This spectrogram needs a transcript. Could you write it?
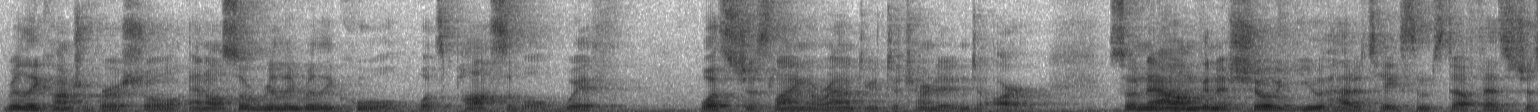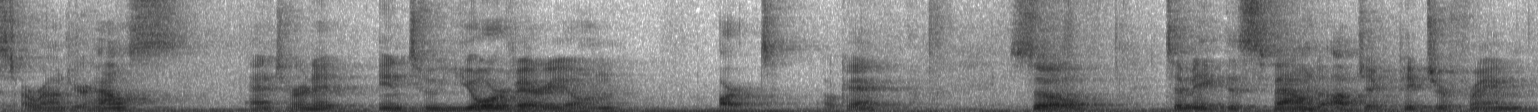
really controversial, and also really, really cool what's possible with what's just lying around you to turn it into art. So now I'm gonna show you how to take some stuff that's just around your house and turn it into your very own art, okay? So to make this found object picture frame,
